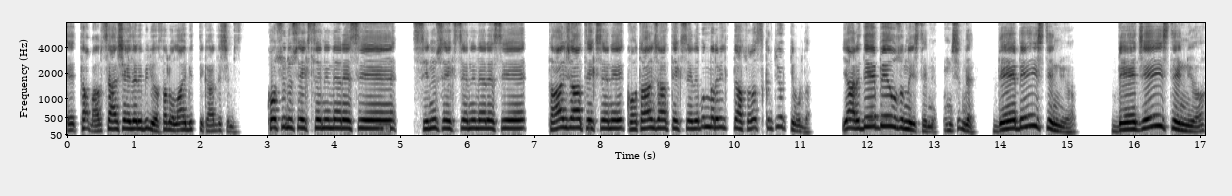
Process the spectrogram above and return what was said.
E tamam sen şeyleri biliyorsan olay bitti kardeşim. Kosinüs ekseni neresi? Sinüs ekseni neresi? Tanjant ekseni, kotanjant ekseni bunları bildikten sonra sıkıntı yok ki burada. Yani DB uzunluğu isteniyor. Şimdi DB isteniyor. BC isteniyor.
